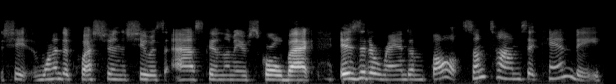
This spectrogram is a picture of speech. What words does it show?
she one of the questions she was asking, let me scroll back, is it a random thought? Sometimes it can be.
